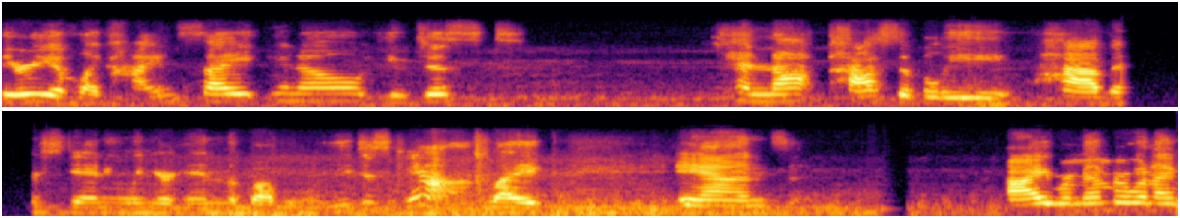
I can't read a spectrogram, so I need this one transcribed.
theory of like hindsight you know? You just cannot possibly have an understanding when you're in the bubble. You just can't like and i remember when i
